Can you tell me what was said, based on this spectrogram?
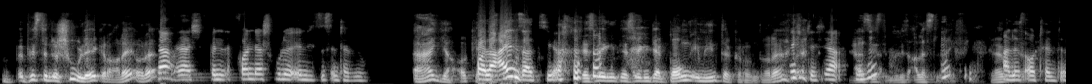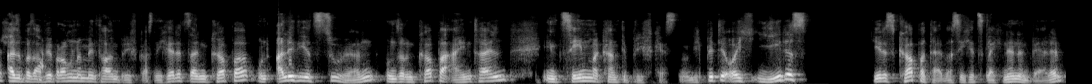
bist du in der Schule gerade, oder? Ja, ja, ich bin von der Schule in dieses Interview. Ah ja, okay. Voller Einsatz hier. Deswegen, deswegen der Gong im Hintergrund, oder? Richtig, ja. ja mhm. das ist alles live. Gell? Alles authentisch. Also pass auf, wir brauchen einen mentalen Briefkasten. Ich werde jetzt deinen Körper und alle, die jetzt zuhören, unseren Körper einteilen in zehn markante Briefkästen. Und ich bitte euch, jedes jedes Körperteil, was ich jetzt gleich nennen werde,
